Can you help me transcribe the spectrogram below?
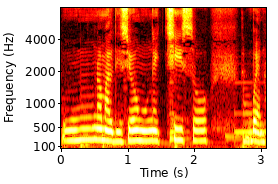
una maldición, un hechizo, bueno,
